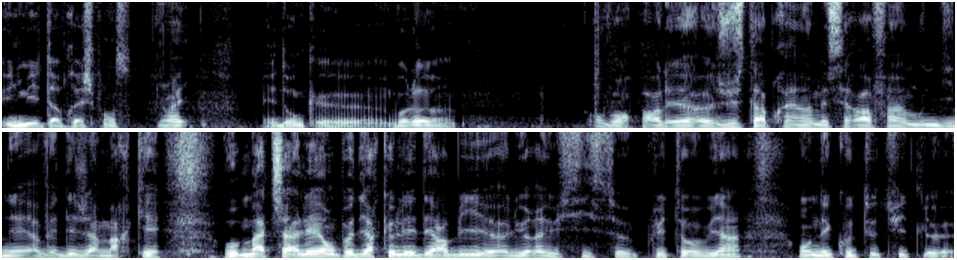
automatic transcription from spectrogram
une minute après, je pense. Oui. Et donc, voilà. On va en reparler euh, juste après, hein, mais Séraphin Moundiné avait déjà marqué au match aller. On peut dire que les derbies euh, lui réussissent plutôt bien. On écoute tout de suite le,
